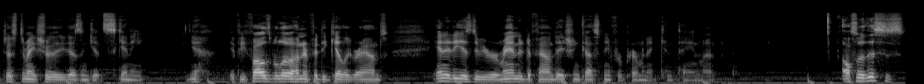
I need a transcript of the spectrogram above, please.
Just to make sure that he doesn't get skinny. Yeah, if he falls below 150 kilograms, entity is to be remanded to Foundation custody for permanent containment. Also, this is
